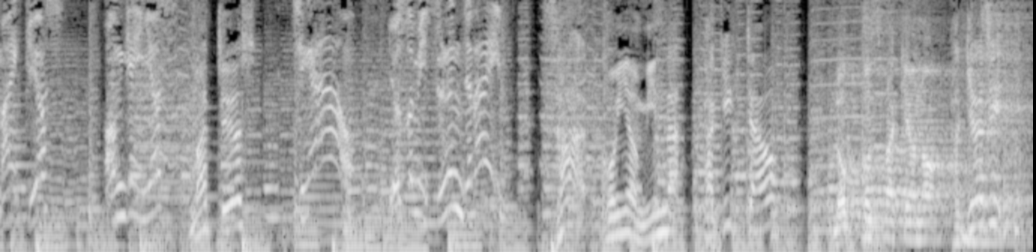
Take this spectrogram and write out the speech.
マイクよし音源よしマッチョよし違うよそ見するんじゃないさあ、今夜みんな、パキっちゃおう肋骨パキオのパキラジ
